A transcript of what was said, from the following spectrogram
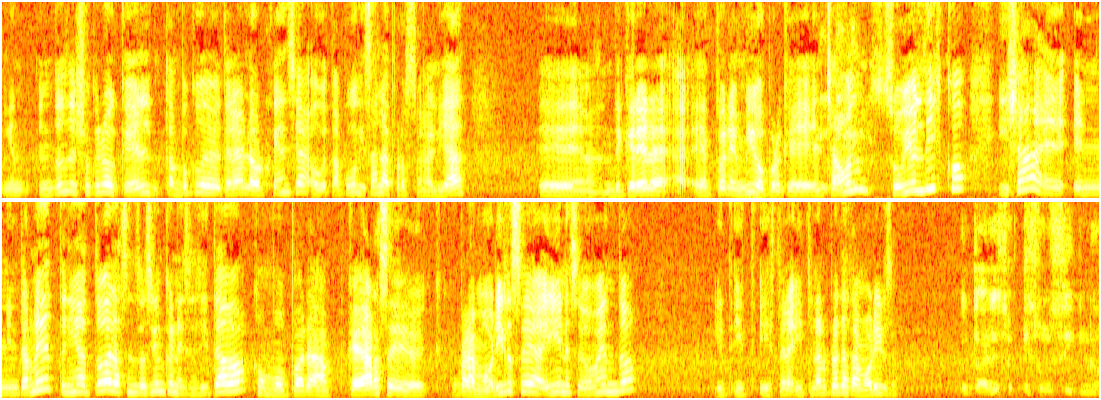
Y en- entonces yo creo que él tampoco debe tener la urgencia o tampoco quizás la personalidad eh, de querer eh, actuar en vivo. Porque el chabón subió el disco y ya eh, en internet tenía toda la sensación que necesitaba como para quedarse, para morirse ahí en ese momento y, y, y tener- plata hasta morirse. Total, eso es un signo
